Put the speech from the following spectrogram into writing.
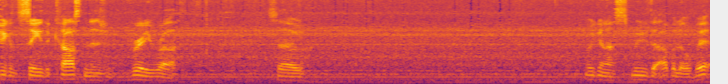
you can see the casting is really rough. So we're gonna smooth it up a little bit.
